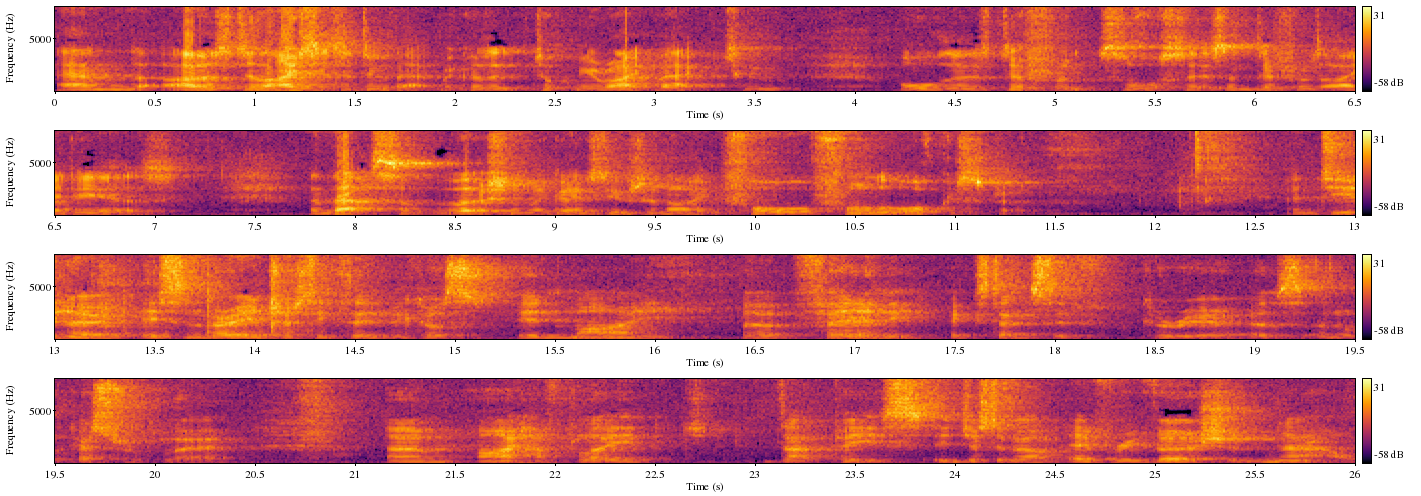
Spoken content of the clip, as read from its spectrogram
And I was delighted to do that because it took me right back to all those different sources and different ideas. And that's the version we're going to do tonight for full orchestra. And do you know, it's a very interesting thing because in my uh, fairly extensive career as an orchestral player, um, I have played that piece in just about every version now,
